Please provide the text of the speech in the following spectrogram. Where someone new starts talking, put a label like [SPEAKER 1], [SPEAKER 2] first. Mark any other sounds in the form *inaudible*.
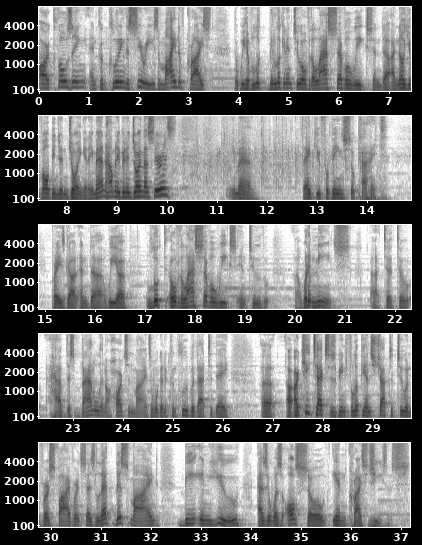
[SPEAKER 1] are closing and concluding the series, Mind of Christ, that we have look, been looking into over the last several weeks. And uh, I know you've all been enjoying it. Amen. How many have been enjoying that series? Amen. Thank you for being so kind. *laughs* Praise God. And uh, we uh, looked over the last several weeks into the, uh, what it means uh, to, to have this battle in our hearts and minds. And we're going to conclude with that today. Uh, our, key text has been Philippians chapter 2 and verse 5, where it says, Let this mind be in you as it was also in Christ Jesus.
